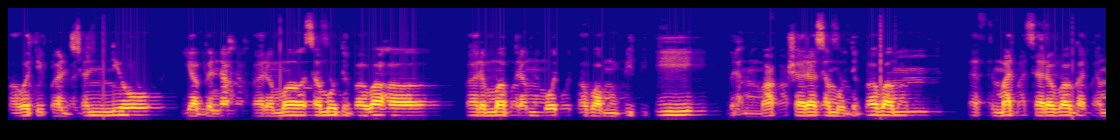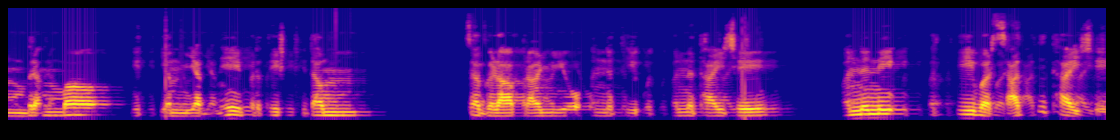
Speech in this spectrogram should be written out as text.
ભવતી પર્જન્યો યજ્ઞ કર્મ સમુદ્ભવ કર્મ બ્રહ્મોદ્ભવમ વિદ્ધિ બ્રહ્માક્ષર સમુદ્ભવમ તસ્મત સર્વગતમ બ્રહ્મ નિત્યમ યજ્ઞે પ્રતિષ્ઠિતમ સગળા પ્રાણીઓ અન્નથી ઉત્પન્ન થાય છે અન્નની ઉત્પત્તિ વરસાદથી થાય છે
